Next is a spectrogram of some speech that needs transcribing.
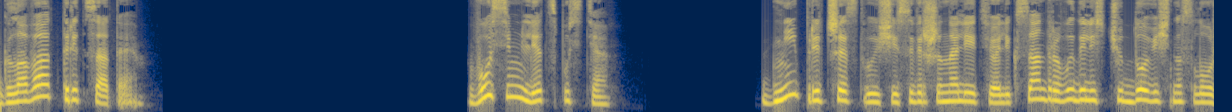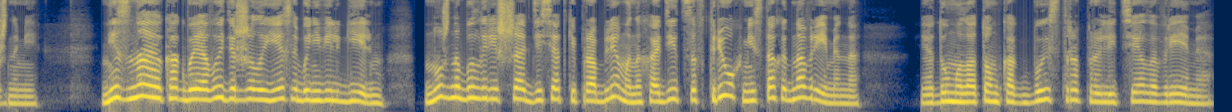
Глава 30. Восемь лет спустя. Дни, предшествующие совершеннолетию Александра, выдались чудовищно сложными. Не знаю, как бы я выдержала, если бы не Вильгельм. Нужно было решать десятки проблем и находиться в трех местах одновременно. Я думала о том, как быстро пролетело время.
